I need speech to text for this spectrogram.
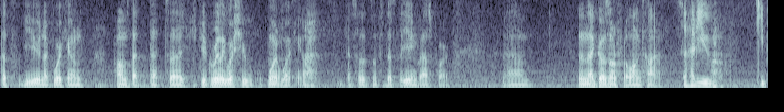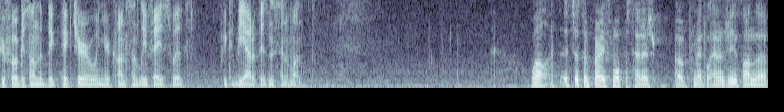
that's you end up working on problems that that uh, you'd really wish you weren't working on. And so that's, that's the eating glass part. Um, and that goes on for a long time. So how do you keep your focus on the big picture when you're constantly faced with we could be out of business in a month? Well, it's, it's just a very small percentage of mental energy is on the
